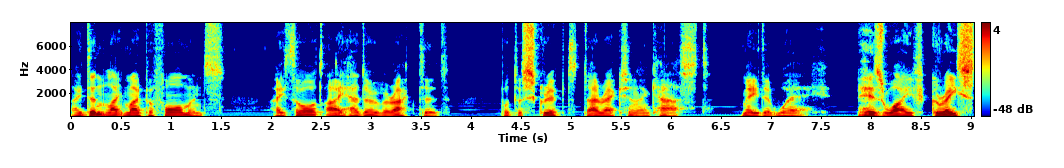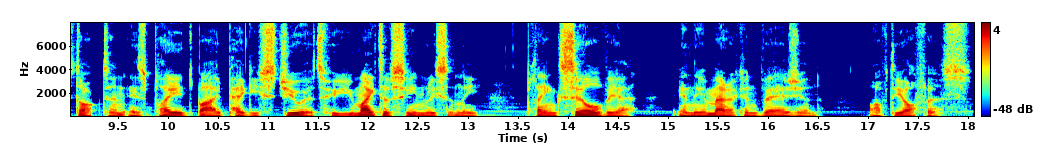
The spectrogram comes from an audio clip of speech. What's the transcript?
I didn't like my performance. I thought I had overacted, but the script, direction, and cast made it work. His wife, Grace Stockton, is played by Peggy Stewart, who you might have seen recently playing Sylvia in the American version of The Office.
